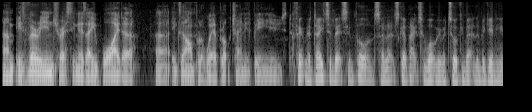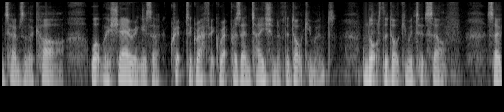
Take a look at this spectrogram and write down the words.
um, is very interesting as a wider uh, example of where blockchain is being used. I think the data bit's important. So let's go back to what we were talking about at the beginning in terms of the car. What we're sharing is a cryptographic representation of the document, not the document itself. So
